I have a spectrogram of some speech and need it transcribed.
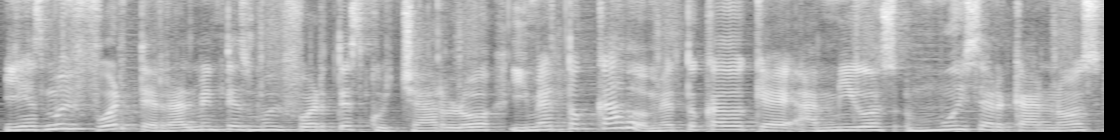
Y es muy fuerte, realmente es muy fuerte escucharlo y me ha tocado, me ha tocado que amigos muy cercanos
